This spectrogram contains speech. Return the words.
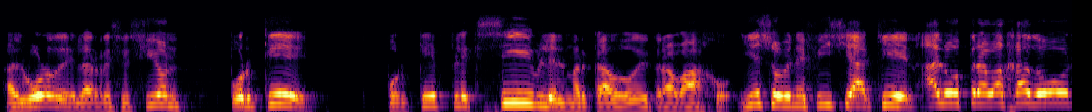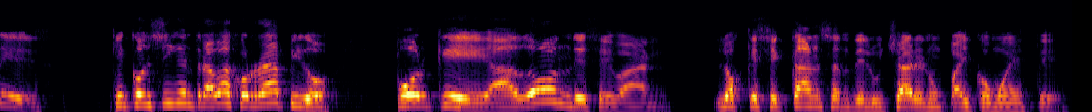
al borde de la recesión. ¿Por qué? Porque es flexible el mercado de trabajo. ¿Y eso beneficia a quién? A los trabajadores que consiguen trabajo rápido. Porque ¿a dónde se van los que se cansan de luchar en un país como este?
